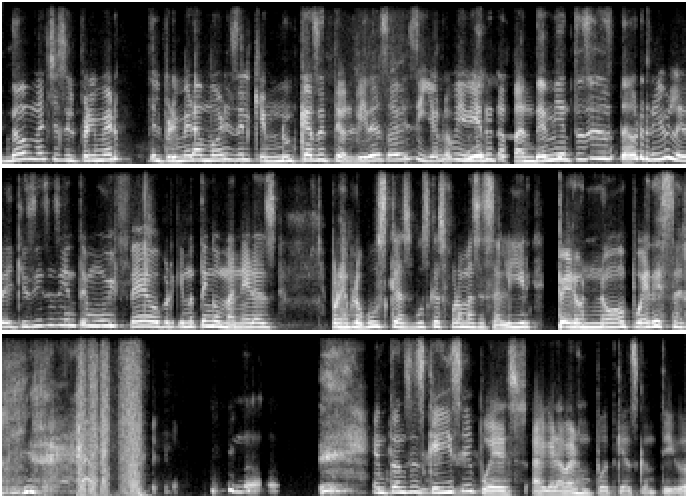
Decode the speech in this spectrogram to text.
no manches, el primer, el primer amor es el que nunca se te olvida, ¿sabes? Y yo lo viví en una pandemia, entonces está horrible, de que sí se siente muy feo, porque no tengo maneras, por ejemplo, buscas, buscas formas de salir, pero no puedes salir. no. Entonces, ¿qué hice? Pues a grabar un podcast contigo.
